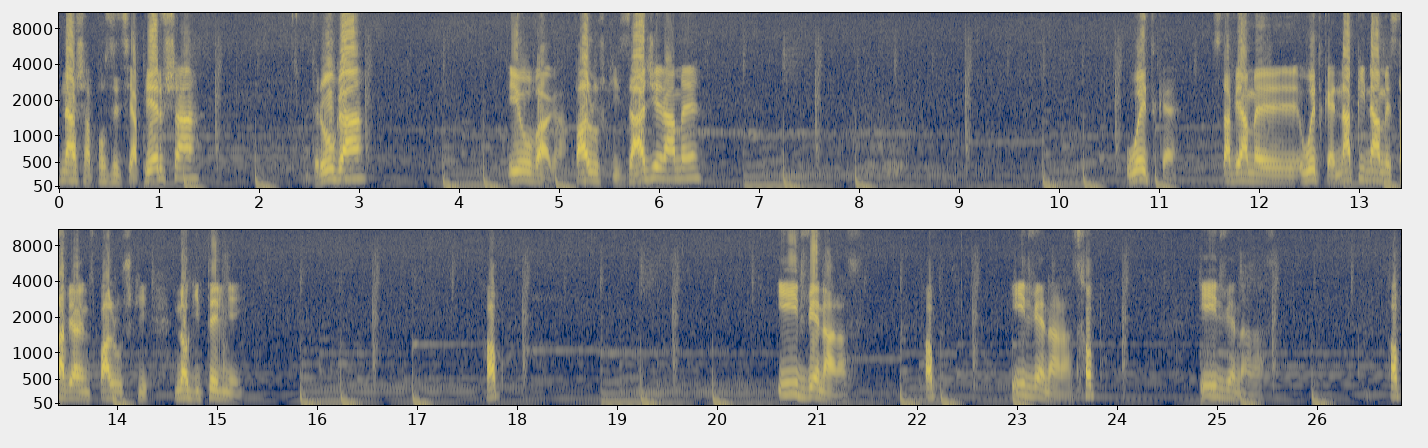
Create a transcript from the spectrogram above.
Nasza pozycja pierwsza. Druga. I uwaga, paluszki zadzieramy. Łydkę. Stawiamy łydkę, napinamy stawiając paluszki nogi tylniej. Hop. I dwie naraz. Hop. I dwie naraz. Hop. I dwie naraz. Hop.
